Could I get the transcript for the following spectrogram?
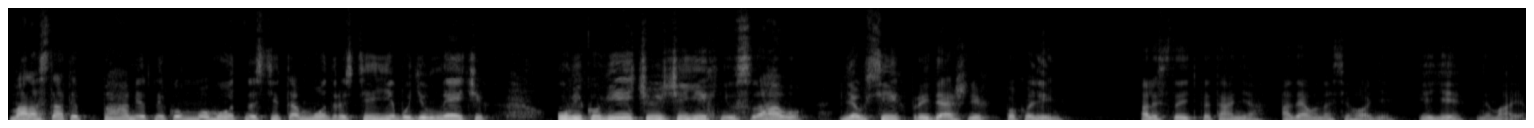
мала стати пам'ятником могутності та мудрості її будівничих, увіковічуючи їхню славу для всіх прийдешніх поколінь. Але стоїть питання, а де вона сьогодні? Її немає.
